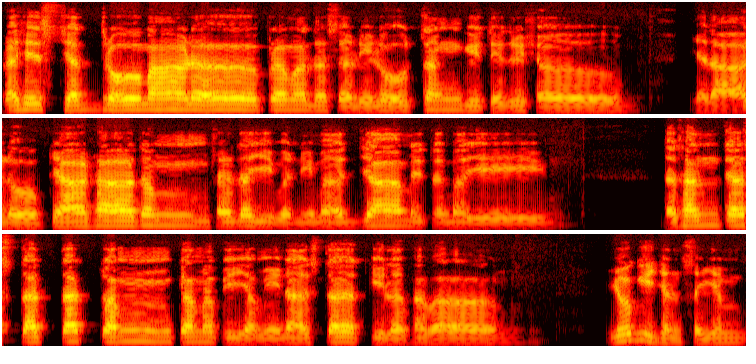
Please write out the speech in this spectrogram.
प्रहिष्यद्रोमाणप्रमदसलिलोत्सङ्गितिदृश यदा लोक्याह्लादं सदैव निमज्जामृतमयी। दधन्त्यस्तत्तत्त्वं कमपि यमिनस्तत्किल भवान्। योगी जन संयम,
